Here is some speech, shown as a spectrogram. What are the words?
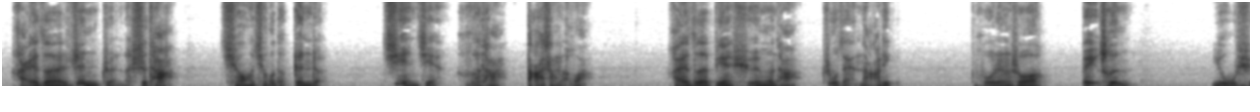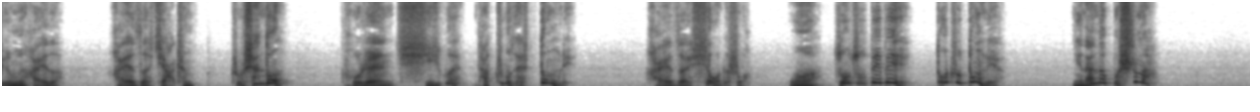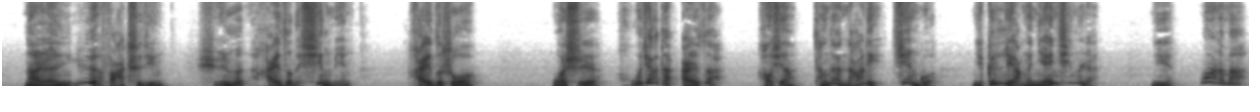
孩子认准了是他，悄悄地跟着，渐渐和他搭上了话。孩子便询问他住在哪里，仆人说北村，又询问孩子，孩子假称住山洞，仆人奇怪他住在洞里，孩子笑着说：“我祖祖辈辈都住洞里，你难道不是吗？”那人越发吃惊，询问孩子的姓名，孩子说：“我是胡家的儿子，好像曾在哪里见过你跟两个年轻人。”你忘了吗？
